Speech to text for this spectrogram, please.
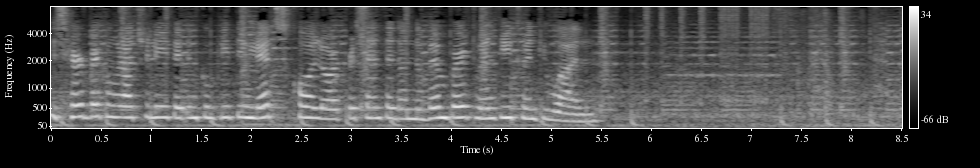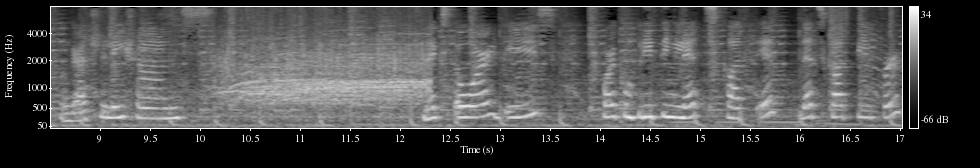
is hereby congratulated in completing Let's Color presented on November 2021. Congratulations! Next award is for completing Let's Cut It, Let's Cut Paper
